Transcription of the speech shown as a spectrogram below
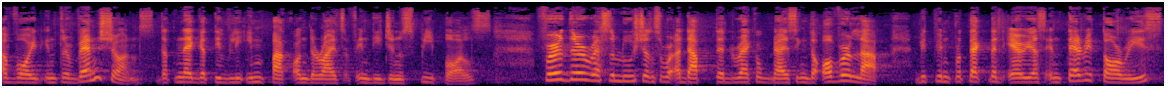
avoid interventions that negatively impact on the rights of indigenous peoples. Further resolutions were adopted recognizing the overlap between protected areas and territories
